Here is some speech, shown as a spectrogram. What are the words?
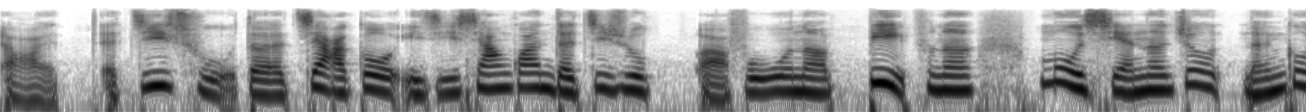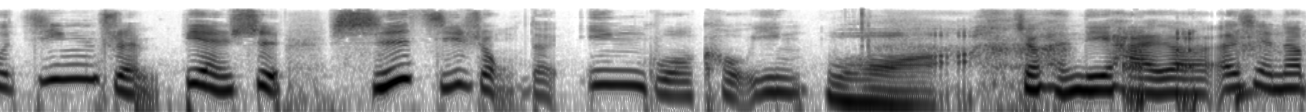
啊基础的架构以及相关的技术啊、服务呢，Beep 呢目前呢就能够精准辨识十几种的英国口音。哇，就很厉害了。而且呢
